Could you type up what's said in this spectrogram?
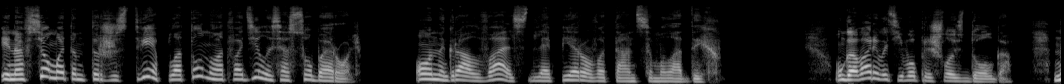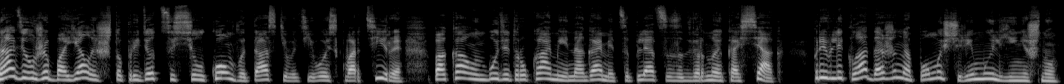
И на всем этом торжестве Платону отводилась особая роль. Он играл вальс для первого танца молодых. Уговаривать его пришлось долго. Надя уже боялась, что придется силком вытаскивать его из квартиры, пока он будет руками и ногами цепляться за дверной косяк, привлекла даже на помощь Римму Ильинишну.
